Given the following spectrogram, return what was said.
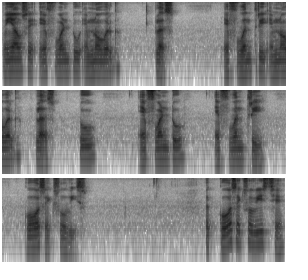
તો અહીંયા આવશે એફ વન ટુ એમનો વર્ગ પ્લસ એફ વન થ્રી એમનો વર્ગ plus two F one two F one three cos એકસો વીસ. કોસ એકસો વીસ છે,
